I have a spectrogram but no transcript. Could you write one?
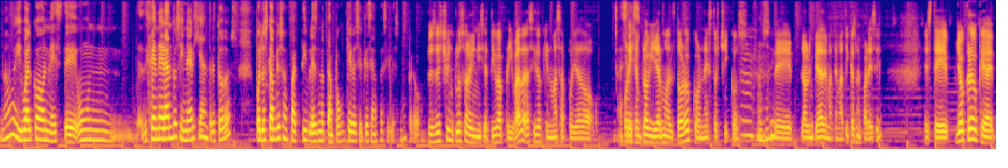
¿no? Igual con este un generando sinergia entre todos, pues los cambios son factibles, no tampoco quiero decir que sean fáciles, ¿no? Pero Pues de hecho incluso la iniciativa privada ha sido quien más ha apoyado, así por es. ejemplo, Guillermo del Toro con estos chicos de la Olimpiada de Matemáticas, me parece. Este, yo creo que ahí-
